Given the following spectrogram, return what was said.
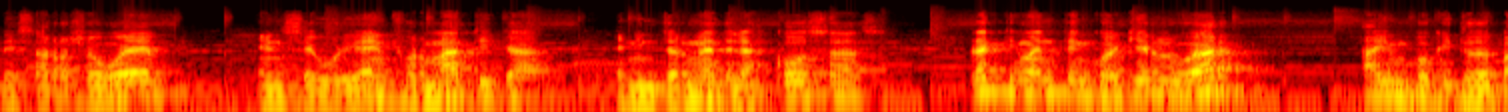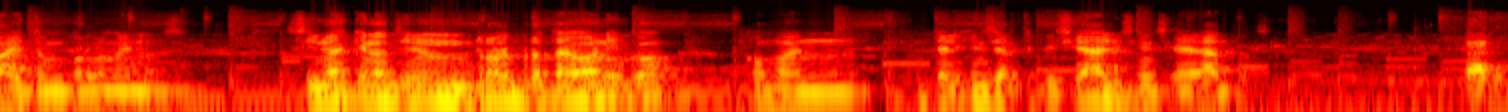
desarrollo web, en seguridad informática, en Internet de las Cosas. Prácticamente en cualquier lugar hay un poquito de Python, por lo menos. Si no es que no tiene un rol protagónico como en inteligencia artificial y ciencia de datos. Claro.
